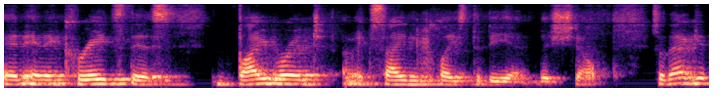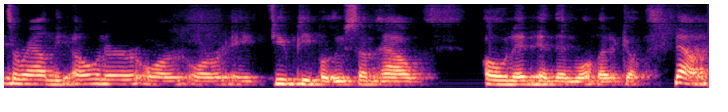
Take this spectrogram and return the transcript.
And, and it creates this vibrant, exciting place to be in, this shell. So that gets around the owner or, or a few people who somehow own it and then won't let it go. Now,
